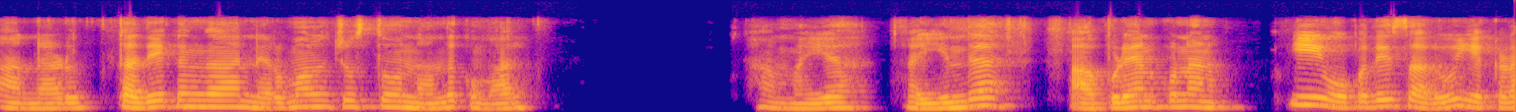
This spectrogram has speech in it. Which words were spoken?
అన్నాడు తదేకంగా నిర్మలను చూస్తూ నందకుమార్. అమ్మయ్యా అయ్యిందా? అప్పుడే అనుకున్నాను. ఈ ఉపదేశాలు ఎక్కడ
